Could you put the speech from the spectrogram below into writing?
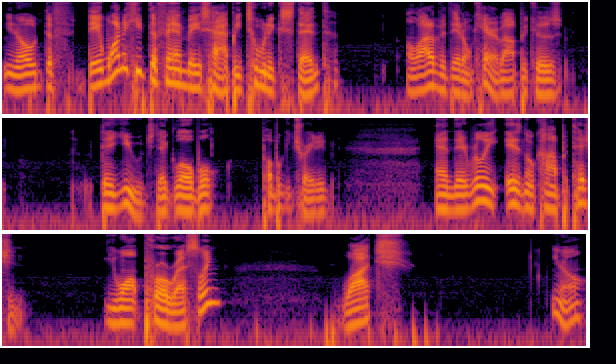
you know, the, they want to keep the fan base happy to an extent. A lot of it they don't care about because they're huge, they're global, publicly traded, and there really is no competition. You want pro wrestling? Watch, you know,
